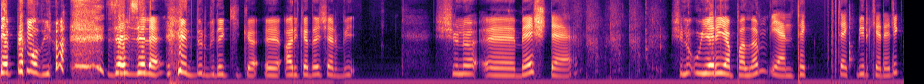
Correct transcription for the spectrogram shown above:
Deprem oluyor. Zelzele. Dur bir dakika. Ee, arkadaşlar bir şunu 5 de şunu uyarı yapalım. Yani tek tek bir kerelik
